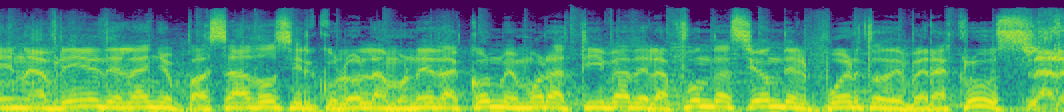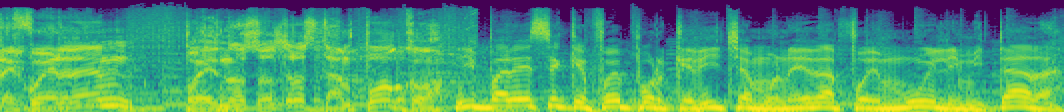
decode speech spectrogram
En abril del año pasado circuló la moneda conmemorativa de la Fundación del Puerto de Veracruz. ¿La recuerdan? Pues nosotros tampoco. Y parece que fue porque dicha moneda fue muy limitada,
